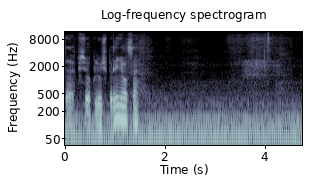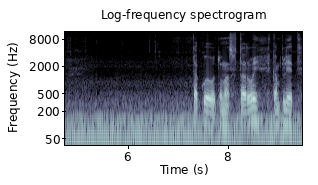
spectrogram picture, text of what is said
Так, все, ключ принялся. Такой вот у нас второй комплект.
